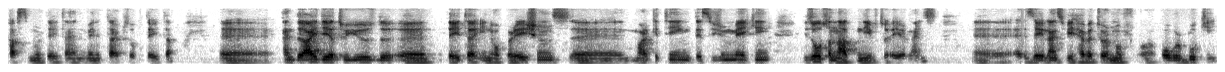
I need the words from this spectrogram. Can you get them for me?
customer data and many types of data. Uh, and the idea to use the uh, data in operations, marketing, decision making is also not new to airlines. as airlines, we have a term of overbooking,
